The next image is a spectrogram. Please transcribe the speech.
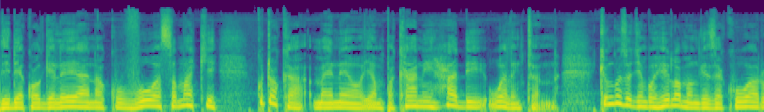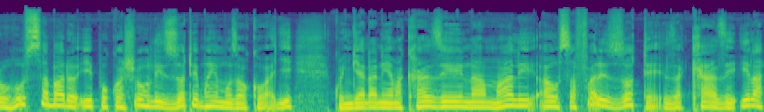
dhidi ya kuogelea na kuvua samaki kutoka maeneo ya mpakani hadi Wellington. Kiongozi wa jimbo hilo ameongeza kuwa ruhusa bado ipo kwa shughuli zote muhimu za uokoaji kuingia ndani ya makazi na mali au safari zote za kazi, ila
